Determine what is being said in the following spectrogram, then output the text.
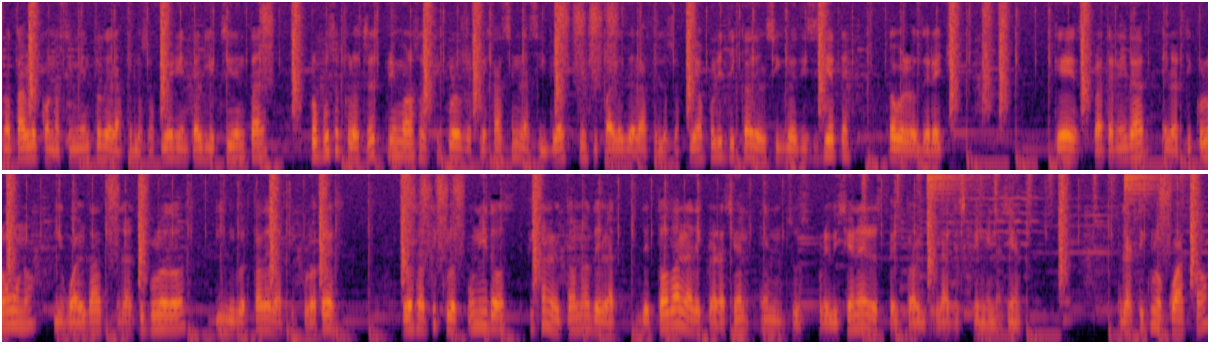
notable conocimiento de la filosofía oriental y occidental, propuso que los tres primeros artículos reflejasen las ideas principales de la filosofía política del siglo XVII sobre los derechos, que es fraternidad, el artículo 1, igualdad, el artículo 2 y libertad, el artículo 3. Los artículos 1 y 2 fijan el tono de, toda la declaración en sus previsiones respecto a la discriminación. El artículo 4,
